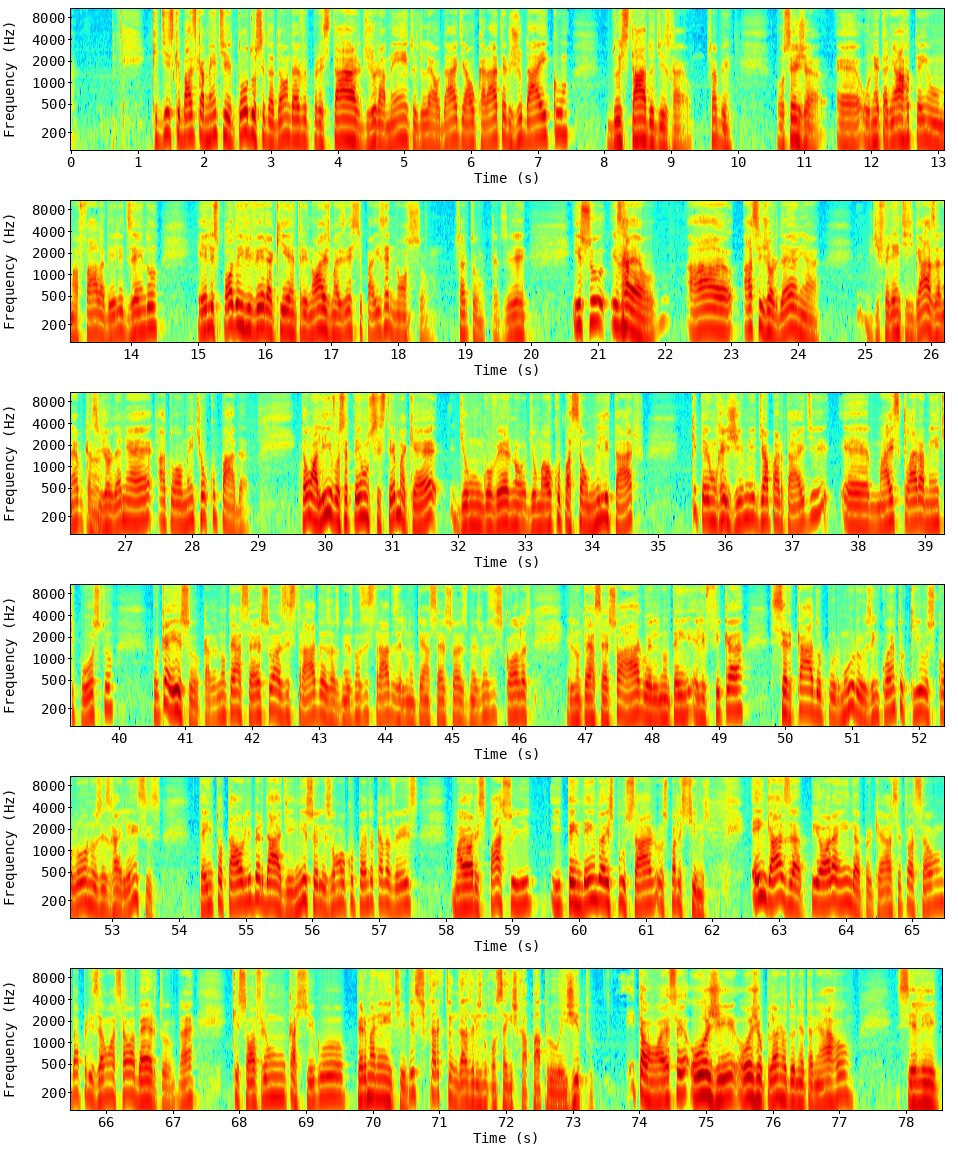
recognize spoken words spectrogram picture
que diz que basicamente todo cidadão deve prestar juramento de lealdade ao caráter judaico do Estado de Israel, sabe? Ou seja, é, o Netanyahu tem uma fala dele dizendo eles podem viver aqui entre nós, mas este país é nosso certo? Quer dizer, isso Israel. A, a Cisjordânia, diferente de Gaza, né? Porque a ah. Cisjordânia é atualmente ocupada. Então ali você tem um sistema que é de um governo, de uma ocupação militar, que tem um regime de apartheid é, mais claramente posto, porque é isso, o cara não tem acesso às estradas, às mesmas estradas, ele não tem acesso às mesmas escolas, ele não tem acesso à água, ele não tem, ele fica cercado por muros, enquanto que os colonos israelenses têm total liberdade. E nisso eles vão ocupando cada vez maior espaço e, e tendendo a expulsar os palestinos. Em Gaza, pior ainda, porque é a situação da prisão a céu aberto, né? que sofre um castigo permanente. Esses caras que estão em Gaza, eles não conseguem escapar para o Egito? Então, esse, hoje, hoje o plano do Netanyahu, se ele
